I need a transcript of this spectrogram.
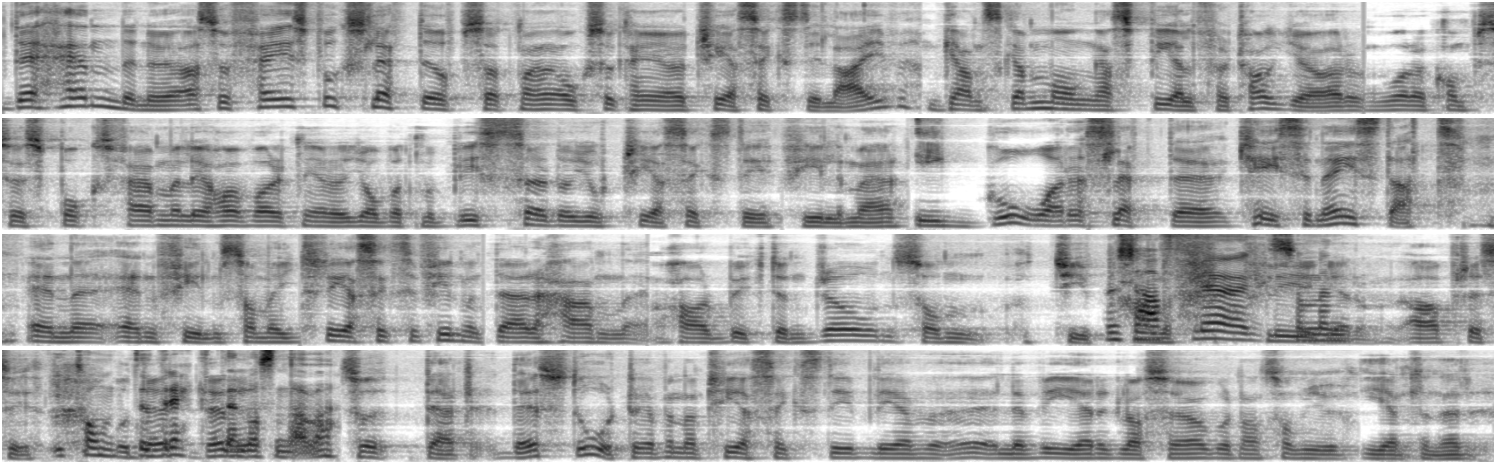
det händer nu. Alltså Facebook släppte upp så att man också kan göra 360 live. Ganska många spelföretag gör. Våra kompisar Spox Family har varit nere och jobbat med Blizzard och gjort 360-filmer. Igår släppte Casey Neistat en, en film som är 360-filmen där han har byggt en drone som typ så han, han flög flyger. Som en... Ja, precis. I tomtedräkt eller något sånt där va? Så det, det är stort. Jag menar 360 blev, eller VR-glasögonen som ju egentligen är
